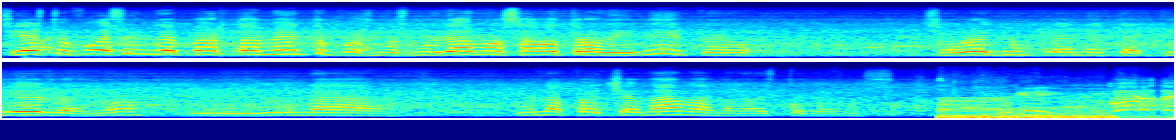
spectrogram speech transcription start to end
si esto fuese un departamento, pues nos mudamos a otro a vivir, pero solo hay un planeta Tierra ¿no? y una, una Pachamama nomás tenemos. Ok,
